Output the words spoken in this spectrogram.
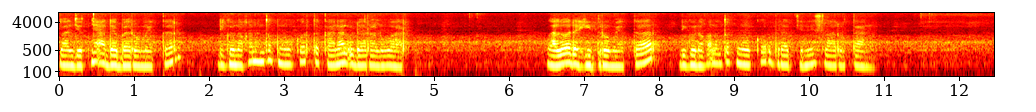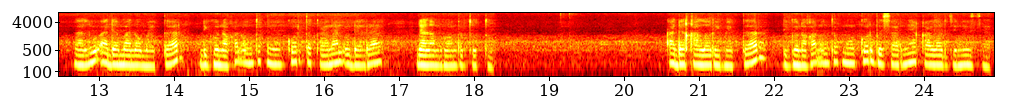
Selanjutnya ada barometer, digunakan untuk mengukur tekanan udara luar. Lalu ada hidrometer, digunakan untuk mengukur berat jenis larutan. Lalu ada manometer, digunakan untuk mengukur tekanan udara dalam ruang tertutup. Ada kalorimeter digunakan untuk mengukur besarnya kalor jenis zat.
